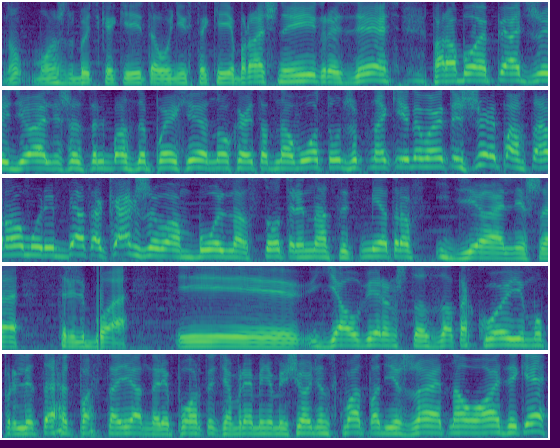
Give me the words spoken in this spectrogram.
Ну, может быть, какие-то у них такие брачные игры здесь. Парабой опять же идеальнейшая стрельба с ДПХи. Нокает одного, тут же накидывает еще и по второму. Ребята, как же вам больно? 113 метров, идеальнейшая стрельба. И я уверен, что за такое ему прилетают постоянно репорты. Тем временем еще один сквад подъезжает на УАЗике.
